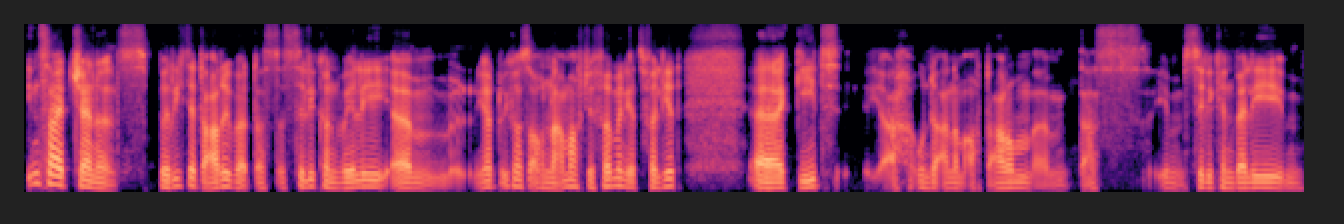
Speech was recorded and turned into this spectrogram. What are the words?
Inside Channels berichtet darüber, dass das Silicon Valley, ähm, ja durchaus auch namhafte Firmen jetzt verliert. Äh, geht ja unter anderem auch darum, ähm, dass im Silicon Valley, hm,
